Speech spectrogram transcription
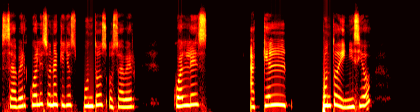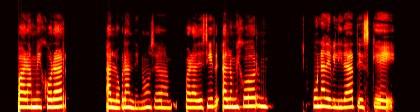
saber cuáles son aquellos puntos o saber cuál es aquel punto de inicio para mejorar a lo grande, ¿no? O sea, para decir, a lo mejor una debilidad es que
